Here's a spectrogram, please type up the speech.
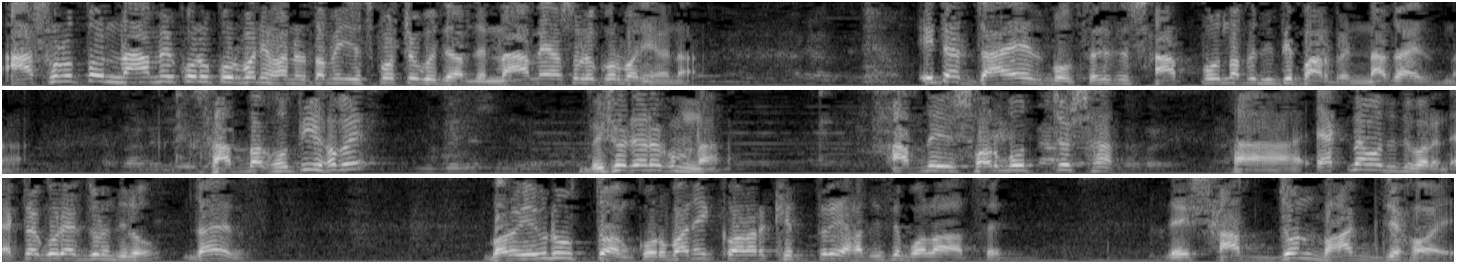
আসলে তো নামে কোনো কোরবানি হয় না, তো আমি স্পষ্ট করে দিলাম যে নামে আসলে কোরবানি হয় না। এটা জায়েজ বলছে সাত পর্যন্ত আপনি দিতে পারবেন, না জায়েজ না। সাত ভাগ হতেই হবে। বিষয়টা এরকম না। আপনি সর্বোচ্চ হ্যাঁ এক নামও দিতে পারেন। একটা করে একজনে দিল। জায়েজ? বরং এগুলো উত্তম। কোরবানি করার ক্ষেত্রে হাদিসে বলা আছে যে সাতজন ভাগ যে হয়,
